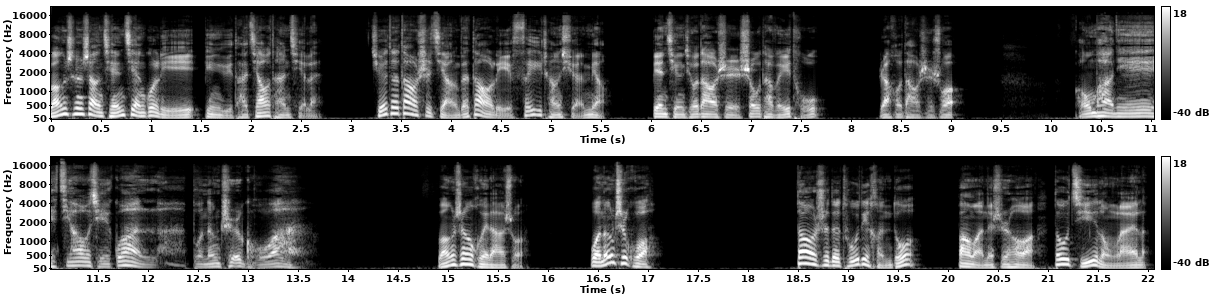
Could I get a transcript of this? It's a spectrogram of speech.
王生上前见过礼，并与他交谈起来，觉得道士讲的道理非常玄妙，便请求道士收他为徒。然后道士说：“恐怕你娇气惯了，不能吃苦啊。”王生回答说：“我能吃苦。”道士的徒弟很多，傍晚的时候啊，都集拢来了。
